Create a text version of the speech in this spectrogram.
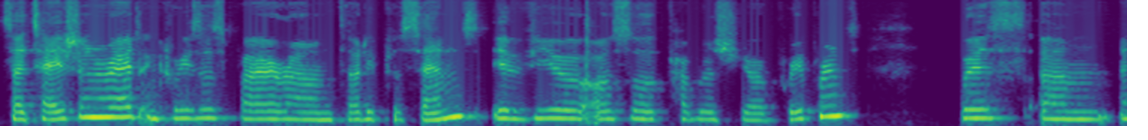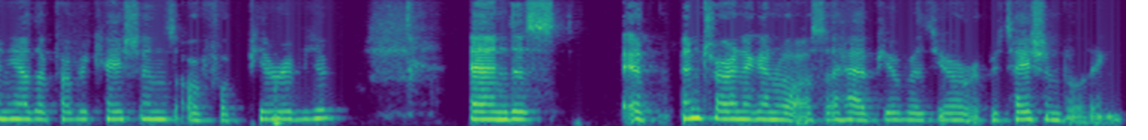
citation rate increases by around 30% if you also publish your preprint with um, any other publications or for peer review. And this in turn again will also help you with your reputation building.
